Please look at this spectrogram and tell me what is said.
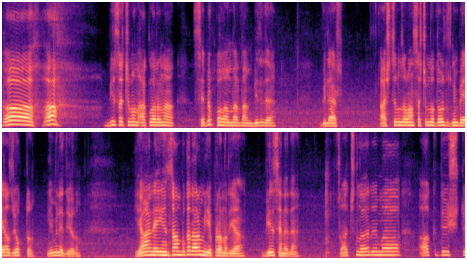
Ah ah. Bir saçımın aklarına sebep olanlardan biri de Güler. Açtığım zaman saçımda doğru düzgün beyaz yoktu. Yemin ediyorum. Yani insan bu kadar mı yıpranır ya? Bir senede. Saçlarıma ak düştü.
